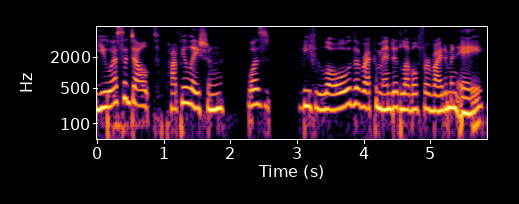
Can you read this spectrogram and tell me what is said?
U.S. adult population was below the recommended level for vitamin A,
